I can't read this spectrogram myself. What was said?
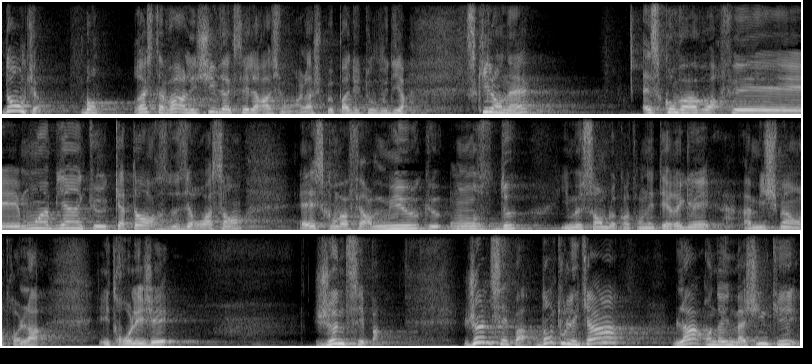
Donc, bon, reste à voir les chiffres d'accélération. Là, je peux pas du tout vous dire ce qu'il en est. Est-ce qu'on va avoir fait moins bien que 14 de 0 à 100 Est-ce qu'on va faire mieux que 11 2 Il me semble quand on était réglé à mi-chemin entre là et trop léger. Je ne sais pas. Je ne sais pas. Dans tous les cas, là, on a une machine qui est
